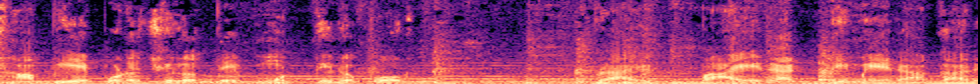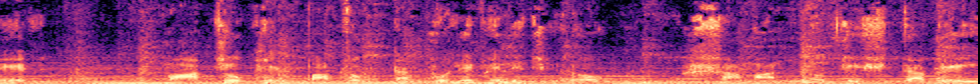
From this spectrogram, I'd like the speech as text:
ঝাঁপিয়ে পড়েছিল দেবমূর্তির ওপর। প্রায় পায়রার ডিমের আকারের মা চোখের পাথরটা খুলে ফেলেছিল। সামান্য চেষ্টাতেই।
